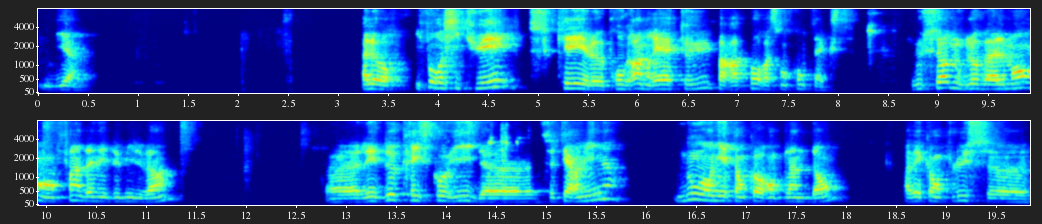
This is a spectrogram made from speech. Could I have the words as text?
Bien. Alors, il faut resituer ce qu'est le programme REACT-EU par rapport à son contexte. Nous sommes globalement en fin d'année 2020. Euh, les deux crises Covid euh, se terminent. Nous, on y est encore en plein dedans, avec en plus euh,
